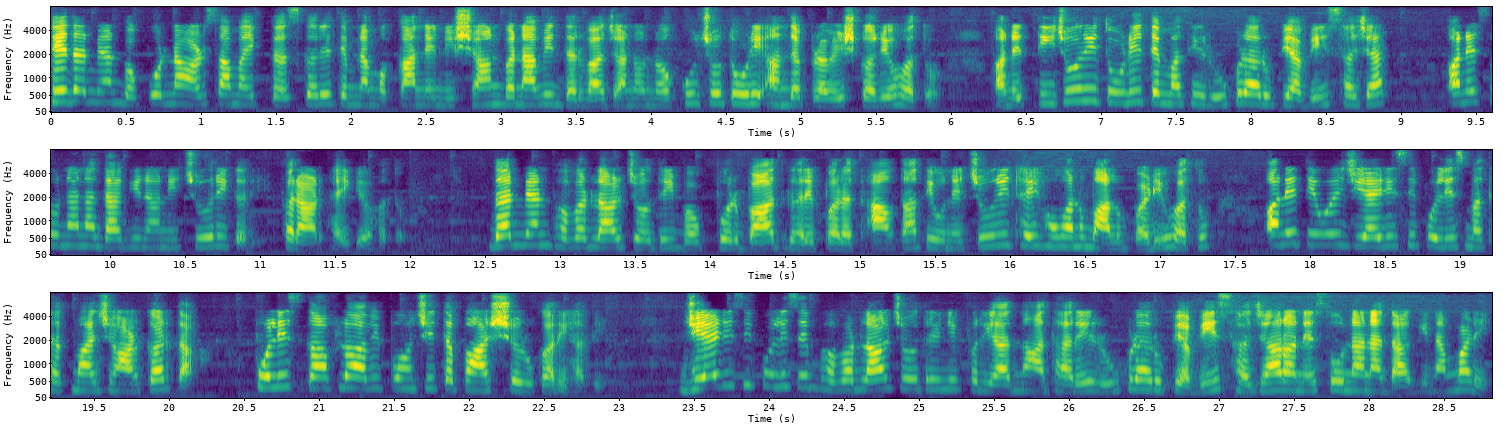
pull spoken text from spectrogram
તે દરમિયાન બપોરના અરસામાં એક તસ્કરે તેમના મકાનને નિશાન બનાવી દરવાજાનો નકુચો તોડી અંદર પ્રવેશ કર્યો હતો અને તિજોરી તોડી તેમાંથી રોકડા રૂપિયા વીસ હજાર અને સોનાના દાગીનાની ચોરી કરી ફરાર થઈ ગયો હતો. દરમિયાન ભવરલાલ ચૌધરી બપોર બાદ ઘરે પરત આવતા તેઓને ચોરી થઈ હોવાનું માલુમ પડ્યું હતું અને તેઓએ જીઆઈડીસી પોલીસ મથકમાં જાણ કરતા પોલીસ કાફલો આવી પહોંચી તપાસ શરૂ કરી હતી. જીઆઈડીસી પોલીસે ભવરલાલ ચૌધરીની ફરિયાદના આધારે રોકડા રૂપિયા વીસ હજાર અને સોનાના દાગીના મળી.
